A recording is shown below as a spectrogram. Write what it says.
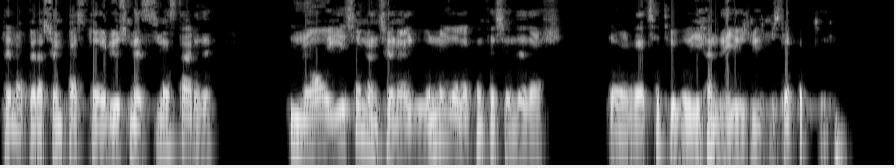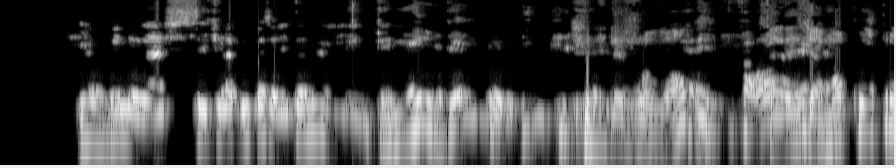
de la Operación Pastorius meses más tarde, no hizo mención alguna de la confesión de Daesh. De verdad se atribuían ellos mismos la captura. Y cuando Dash se echó la culpa solito, ¿no? y quería ir, deténme. Les robó, favor. Se les llamó cuatro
